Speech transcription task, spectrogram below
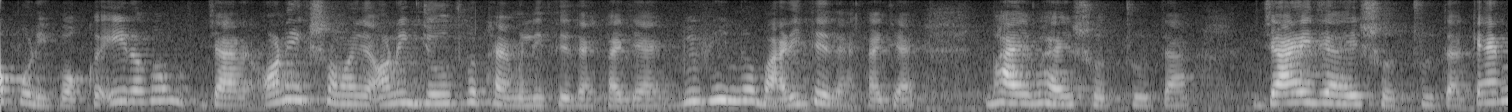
অপরিপক্ক। এইরকম যার অনেক সময় অনেক যৌথ ফ্যামিলিতে দেখা যায়, বিভিন্ন বাড়িতে দেখা যায়, ভাই ভাই শত্রুতা যায় যায় শত্রুতা, কেন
